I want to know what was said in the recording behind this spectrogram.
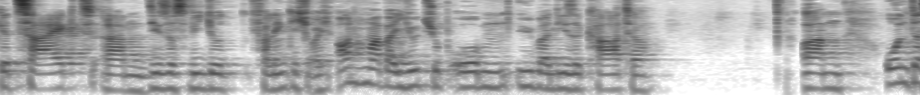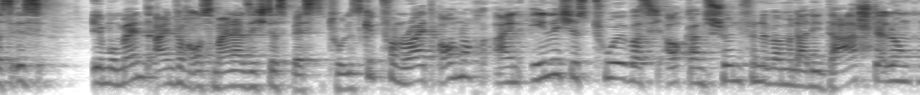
gezeigt. Ähm, dieses Video verlinke ich euch auch nochmal bei YouTube oben über diese Karte. Ähm, und das ist im Moment einfach aus meiner Sicht das beste Tool. Es gibt von Write auch noch ein ähnliches Tool, was ich auch ganz schön finde, wenn man da die Darstellung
